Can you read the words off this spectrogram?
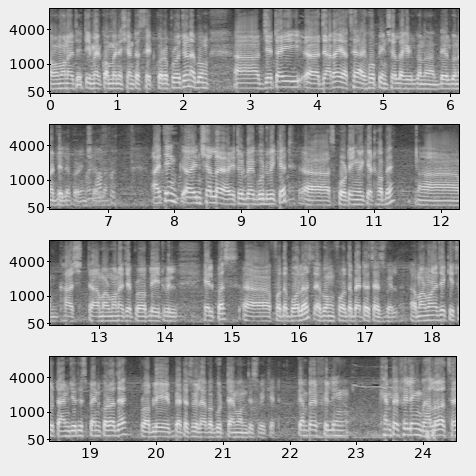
আমার মনে হয় যে টিমের কম্বিনেশনটা সেট করা প্রয়োজন এবং যেটাই যারাই আছে আই হোপ ইনশাল্লাহ he'll gonna they gonna deliver ইনশাল্লাহ। আই থিঙ্ক ইনশাল্লাহ it will be a good wicket sporting wicket হবে। ঘাসটা আমার মনে হয় যে probably it will help us for the bowlers এবং for the batters as well আমার মনে হয় যে কিছু টাইম যদি স্পেন্ড করা যায় probably batters will have a good time on this wicket ক্যাম্পের ফিলিং ক্যাম্পের ফিলিং ভালো আছে।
